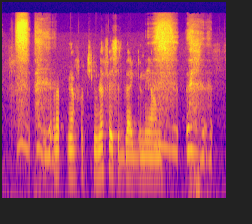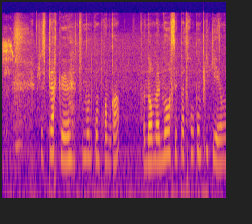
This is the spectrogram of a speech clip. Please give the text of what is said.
C'est pas la première fois que tu nous l'as fait cette blague de merde. J'espère que tout le monde comprendra. Enfin, normalement, c'est pas trop compliqué. Hein.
